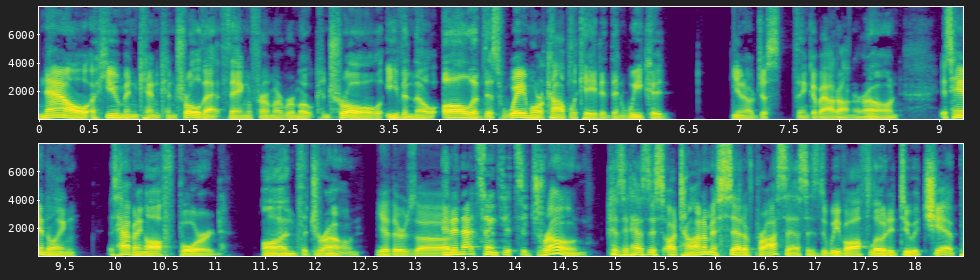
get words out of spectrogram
now a human can control that thing from a remote control, even though all of this way more complicated than we could, you know, just think about on our own is handling is happening off board on the drone. Yeah, there's a and in that sense, it's a drone because it has this autonomous set of processes that we've offloaded to a chip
